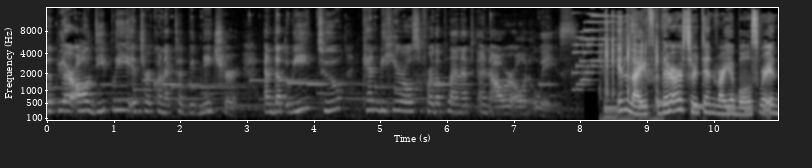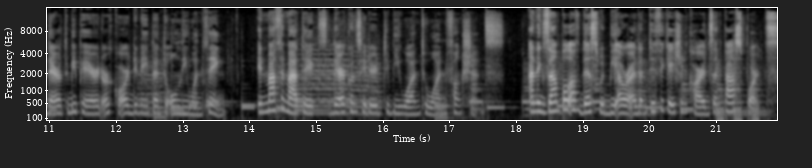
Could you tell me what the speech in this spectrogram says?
that we are all deeply interconnected with nature and that we, too, can be heroes for the planet in our own ways. In life, there are certain variables wherein they are to be paired or coordinated to only one thing. In mathematics, they are considered to be one to one functions. An example of this would be our identification cards and passports,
